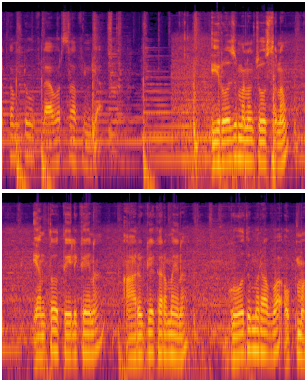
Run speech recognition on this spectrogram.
Welcome to flavours of India. ఈరోజు మనం చూస్తున్నాం ఎంతో తేలికైన ఆరోగ్యకరమైన గోధుమ రవ్వ ఉప్మా.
